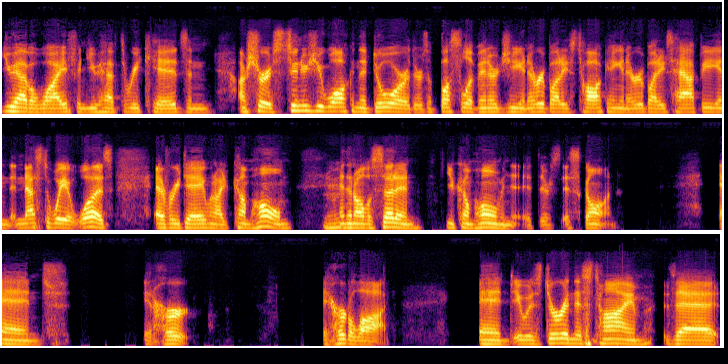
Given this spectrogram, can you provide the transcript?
you have a wife and you have three kids, and I'm sure as soon as you walk in the door, there's a bustle of energy and everybody's talking and everybody's happy. And, and that's the way it was every day when I'd come home. Mhm. And then all of a sudden you come home and it, there's, it's gone. And it hurt. It hurt a lot. And it was during this time that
